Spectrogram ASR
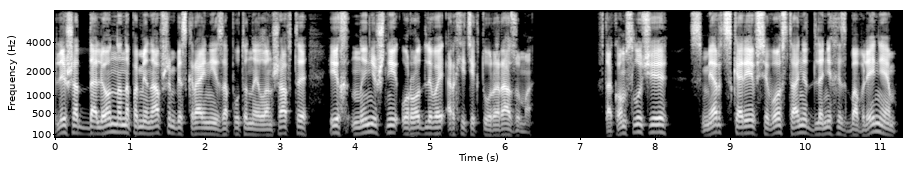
лишь отдаленно напоминавшим бескрайние запутанные ландшафты их нынешней уродливой архитектуры разума. В таком случае смерть, скорее всего, станет для них избавлением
